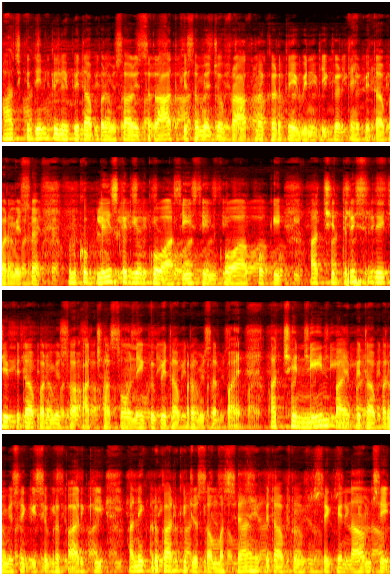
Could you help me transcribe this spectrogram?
आज के दिन के लिए पिता परमेश्वर इस रात के समय जो प्रार्थना करते हैं विनती करते हैं पिता परमेश्वर उनको प्लेस करिए उनको आशीष दी उनको आपको की अच्छी दृश्य दीजिए पिता परमेश्वर अच्छा सोने को पिता परमेश्वर पाए अच्छे नींद पाए पिता परमेश्वर किसी प्रकार की अनेक प्रकार की जो समस्याएँ हैं पिता परमेश्वर के नाम से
